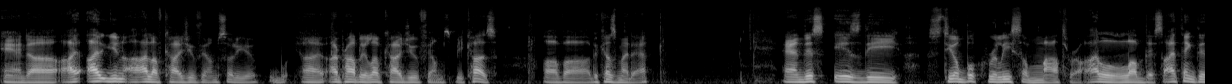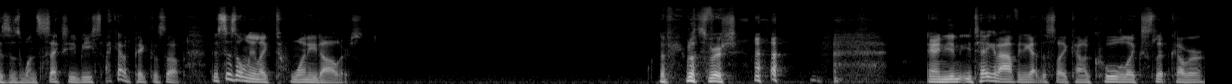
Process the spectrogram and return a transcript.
And uh, I, I, you know, I love kaiju films. So do you. Uh, I probably love kaiju films because of uh, because of my dad. And this is the steelbook release of Mothra. I love this. I think this is one sexy beast. I gotta pick this up. This is only like twenty dollars. The people's version. and you, you take it off and you got this like kind of cool like slip cover.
